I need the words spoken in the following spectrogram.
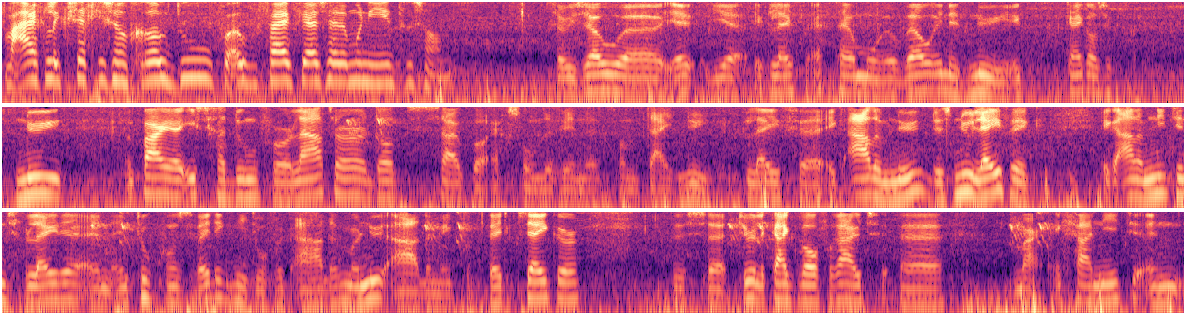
Maar eigenlijk zeg je zo'n groot doel voor over vijf jaar is helemaal niet interessant. Sowieso, eh, je, je, ik leef echt helemaal wel in het nu. Ik, kijk, als ik nu een paar jaar iets ga doen voor later, dat zou ik wel echt zonde vinden van mijn tijd nu. Ik leef, eh, ik adem nu, dus nu leef ik. Ik adem niet in het verleden en in de toekomst weet ik niet of ik adem, maar nu adem ik. Dat weet ik zeker. Dus eh tuurlijk kijk ik wel vooruit. eh, maar ik ga niet een,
